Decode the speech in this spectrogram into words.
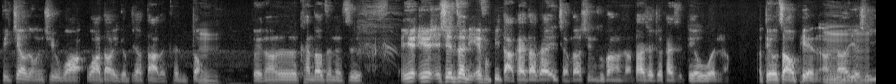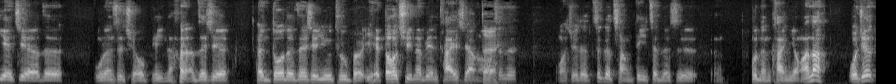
比较容易去挖挖到一个比较大的坑洞。嗯，对，那就是看到真的是，因为因为现在你 FB 打开，大概一讲到新竹棒球场，大家就开始丢文了，丢照片啊。嗯那尤其业界的这无论是球评啊这些很多的这些 YouTuber 也都去那边开箱哦，真的，我觉得这个场地真的是、呃不能堪用啊。那我觉得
